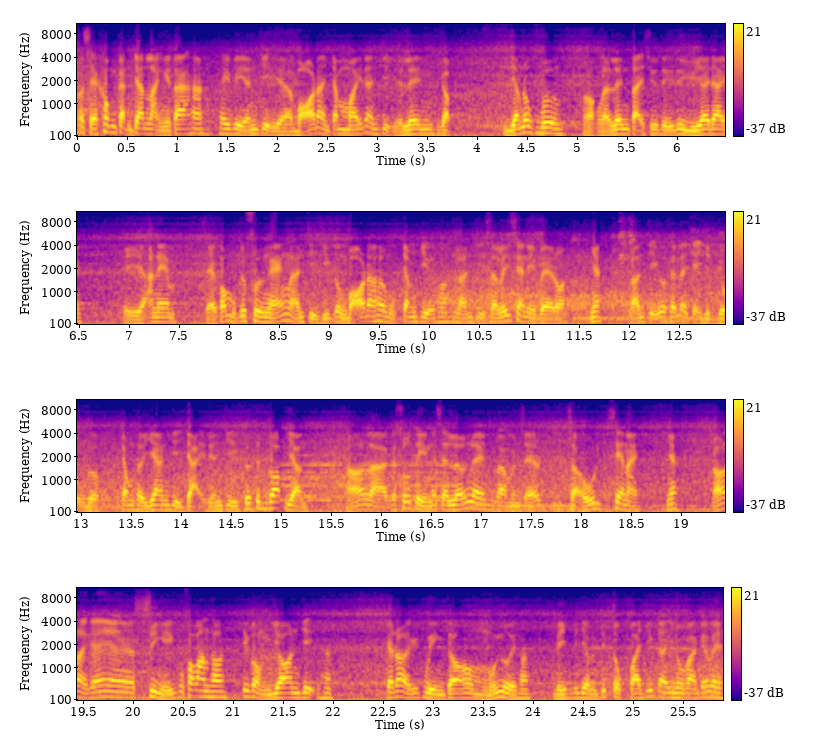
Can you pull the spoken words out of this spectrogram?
nó sẽ không cạnh tranh lại người ta ha. Thay vì anh chị à, bỏ ra trăm mấy anh chị lên gặp giám đốc Vương hoặc là lên tại siêu thị tiêu dây đây. Thì anh em sẽ có một cái phương án là anh chị chỉ cần bỏ ra hơn 100 triệu thôi là anh chị sẽ lấy xe này về rồi nha. Là anh chị có thể là chạy dịch vụ được. Trong thời gian anh chị chạy thì anh chị cứ tích góp dần. Đó là cái số tiền nó sẽ lớn lên và mình sẽ sở hữu cái xe này nha. Đó là cái suy nghĩ của Pháp Anh thôi chứ còn do anh chị ha. Cái đó là cái quyền cho mỗi người thôi. Đi bây giờ mình tiếp tục qua chiếc à, Innova kế bên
